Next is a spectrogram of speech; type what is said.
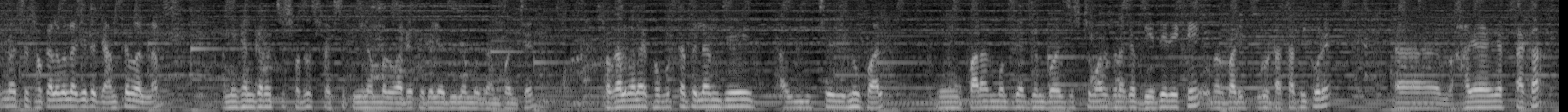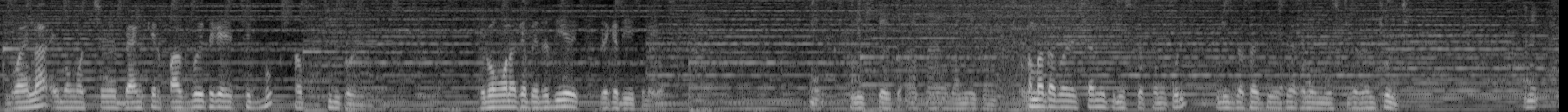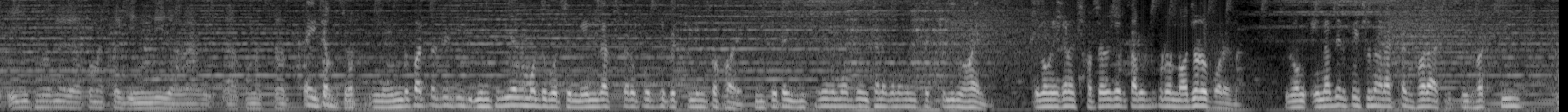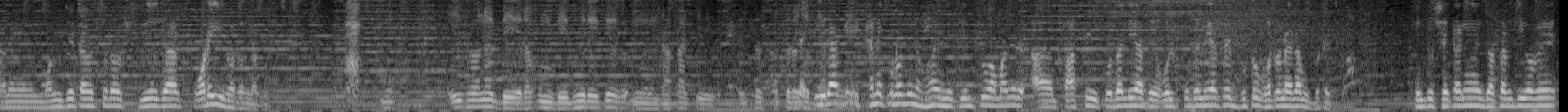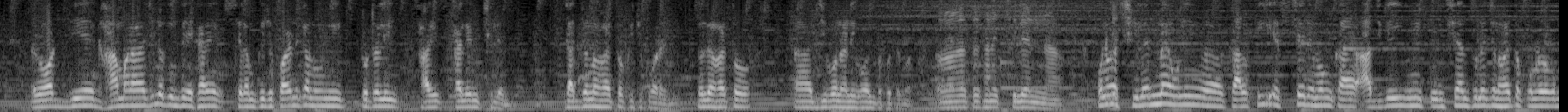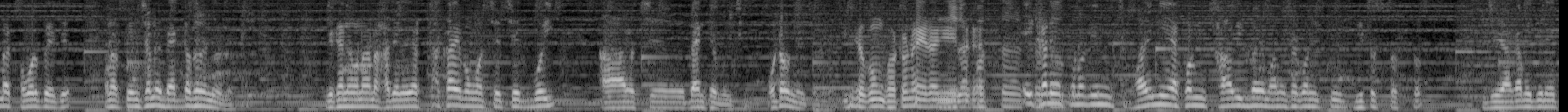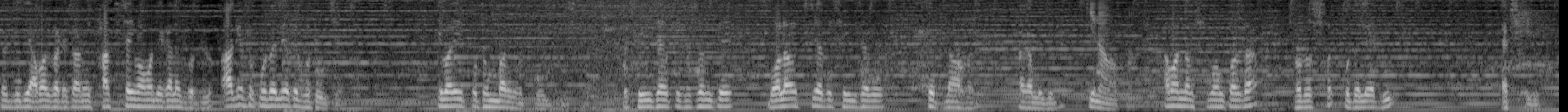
হচ্ছে সকালবেলা যেটা জানতে পারলাম আমি এখানকার হচ্ছে সদস্য একশো দুই নম্বর ওয়ার্ডে কোদালিয়া দুই নম্বর গ্রাম পঞ্চায়েত। সকালবেলায় খবরটা পেলাম যে হচ্ছে রেণু পাল উনি পাড়ার মধ্যে একজন বয়োজ্যেষ্ঠ মানুষ ওনাকে বেঁধে রেখে ওনার বাড়ি পুরো ডাকাতি করে হাজার হাজার টাকা গয়না এবং হচ্ছে ব্যাংকের পাসবই থেকে চেকবুক সব চুরি করে নিয়েছে এবং ওনাকে বেঁধে দিয়ে রেখে দিয়ে চলে গেছে। পুলিশকে আমরা তারপর এসে আমি পুলিশকে ফোন করি। পুলিশ যথাযথ এসে এখন ইনভেস্টিগেশন চলছে। মানে এই ধরনের এরকম একটা গেঞ্জি জায়গা এরকম একটা এইটা মেন ব্যাপারটা যদি ইন্টেরিয়ারের মধ্যে বলছে মেন রাস্তার উপর যে পেট্রোলিং তো হয় কিন্তু এটা ইন্টেরিয়ারের মধ্যে এখানে কোনো পেট্রোলিং হয় না এবং এখানে সচরাচর কারোর কোনো নজরও পড়ে না। এবং এনাদের পেছনে আর একটা ঘর আছে সেই ঘরটি মানে মন যেটা হচ্ছে ওরা শুয়ে যাওয়ার পরেই ঘটনা ঘটছে। এই ধরনের বে- এরকম বেঁধে রেখে উম, ডাকাতি এটা এর আগে এখানে কোনোদিন হয়নি কিন্তু আমাদের পাশেই কোদালিয়াতে ওল্ড কোদালিয়াতে দুটো ঘটনা এরকম ঘটেছে। কিন্তু সেখানে যথারীতিভাবে রড দিয়ে ঘা মারা হয়েছিল কিন্তু এখানে সেরকম কিছু করেনি কারণ উনি টোটালি সাইলেন্ট ছিলেন। যার জন্য হয়তো কিছু করেনি। তাহলে হয়তো জীবনহানি বন্ধ হতে পারে ওনারা তো এখানে ছিলেন না। ওনারা ছিলেন না উনি কালকেই এসছেন এবং আজকেই উনি পেনশন তুলেছেন হয়তো কোনো রকম এক খবর পেয়েছে। ওনার পেনশনের ব্যাগটা ধরে নিয়ে গেছে। যেখানে ওনার হাজার হাজার টাকা এবং হচ্ছে চেক বই আর হচ্ছে ব্যাংকে বই ছিল ওটাও নিয়ে চলে গেছে। এরকম ঘটনা এর আগে এখানে কোনোদিন হয়নি এখন স্বাভাবিকভাবে মানুষ এখন একটু ভীতস্তস্ত যে আগামী দিনে এটা যদি আবার ঘটে কারণ ফার্স্ট টাইম আমাদের এখানে ঘটলো। আগে তো কোদালিয়াতে ঘটেছে এবার এই প্রথমবার ঘটলো এই জিনিসটা। তো সেই হিসাবে প্রশাসনকে বলা হচ্ছে যাতে সেই হিসাবে স্টেপ নেওয়া হয় আগামী দিনে। কি নাম আপনার? আমার নাম শুভঙ্কর দা সদস্য কোদালিয়া দুই একশো কুড়ি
